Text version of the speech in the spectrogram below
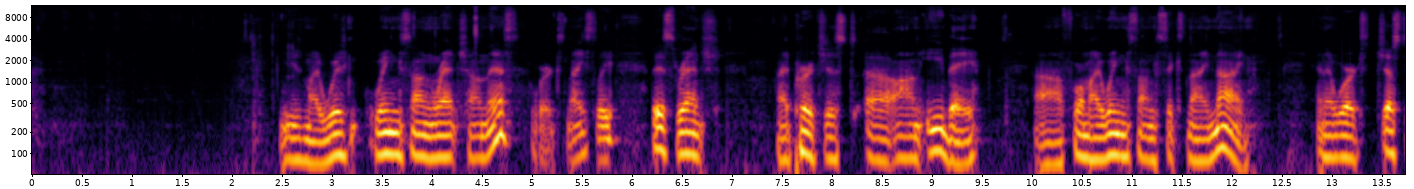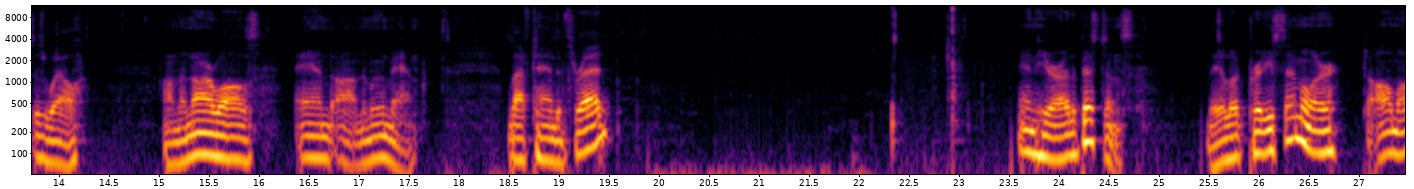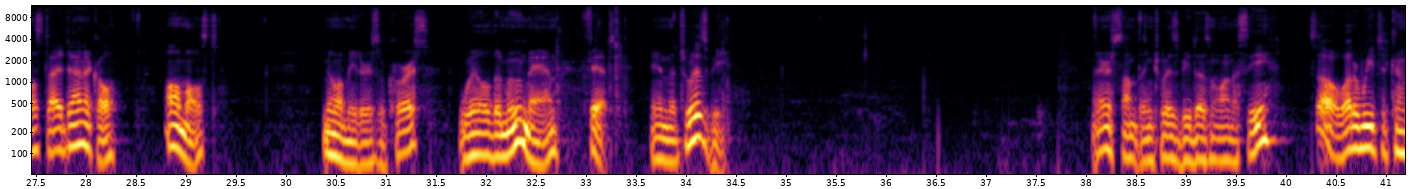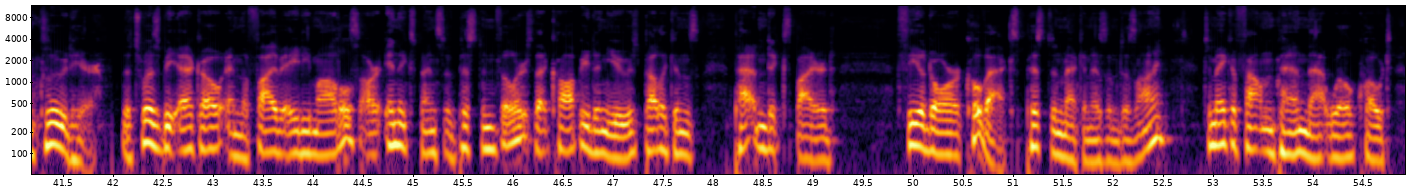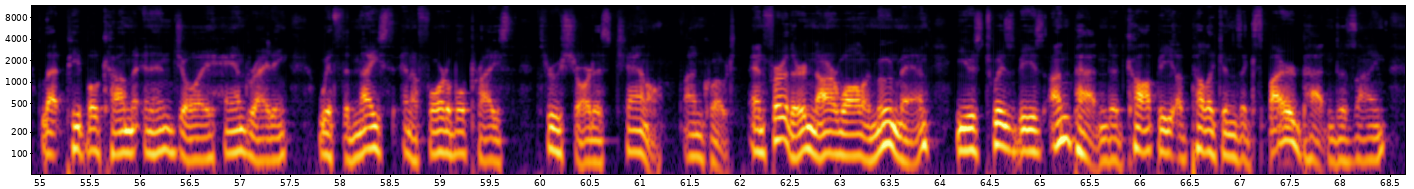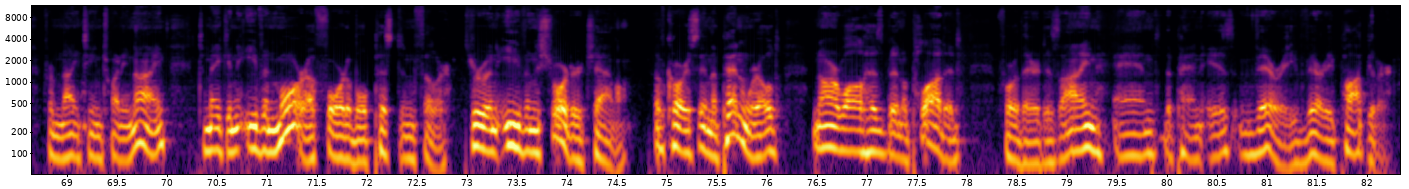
Use my Wing Sung wrench on this. Works nicely. This wrench I purchased uh, on eBay uh, for my Wing Sung 699. And it works just as well on the Narwhals and on the Moonman. Left-handed thread. And here are the pistons. They look pretty similar to almost identical, almost, millimeters of course. Will the Moonman fit in the TWSBI? There's something TWSBI doesn't want to see. So what are we to conclude here? The TWSBI Echo and the 580 models are inexpensive piston fillers that copied and used Pelikan's patent expired Theodore Kovacs piston mechanism design to make a fountain pen that will, quote, let people come and enjoy handwriting with the nice and affordable price through shortest channel, unquote. And further, Narwhal and Moonman used TWSBI's unpatented copy of Pelikan's expired patent design from 1929 to make an even more affordable piston filler through an even shorter channel. Of course, in the pen world, Narwhal has been applauded for their design, and the pen is very, very popular.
